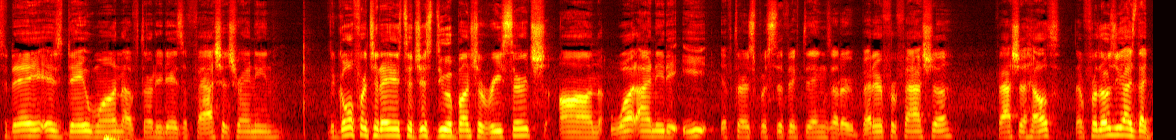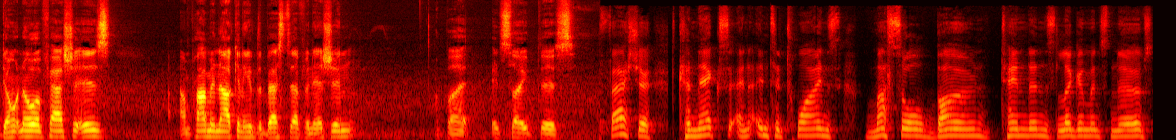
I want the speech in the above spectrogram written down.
Today is day one of 30 days of fascia training. The goal for today is to just do a bunch of research on what I need to eat, if there are specific things that are better for fascia, fascia health. And for those of you guys that don't know what fascia is, I'm probably not going to give the best definition, but it's like this. Fascia connects and intertwines muscle, bone, tendons, ligaments, nerves,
